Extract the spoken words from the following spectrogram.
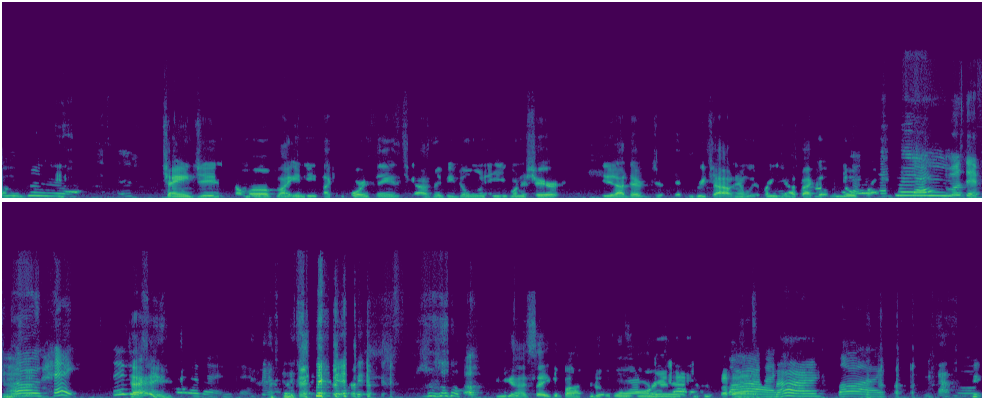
um, any mm-hmm. changes come up, like any like important things that you guys may be doing and you want to share, get it out there. Just reach out and we'll bring you guys back up. No problem. Most definitely. Oh, hey. Hey, you guys say goodbye to the Warren. Bye-bye. Bye. Bye. Bye. Bye.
